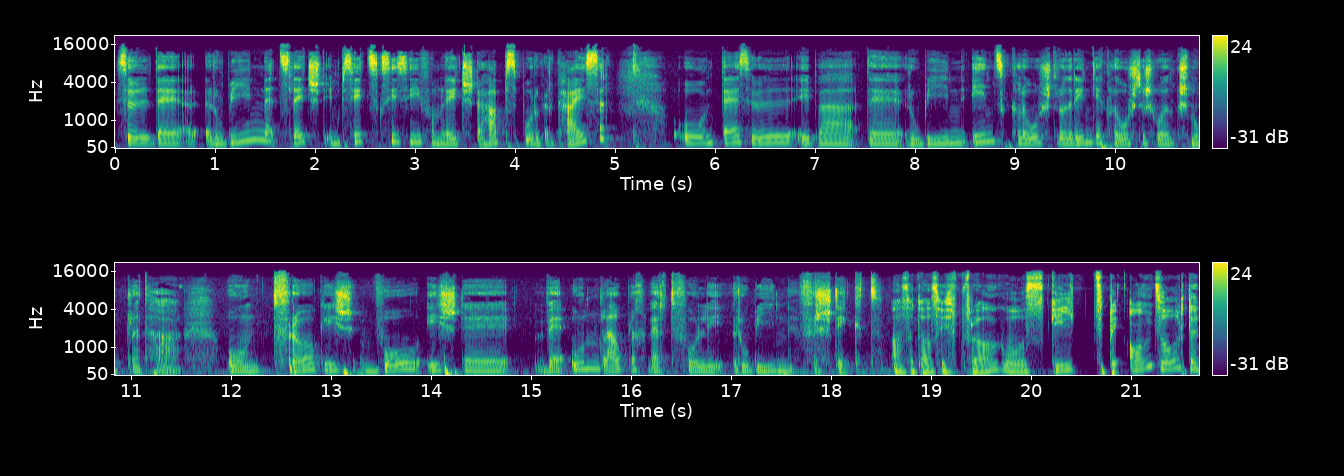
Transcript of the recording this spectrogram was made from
soll der Rubin zuletzt im Besitz sein vom letzten Habsburger Kaiser. Und der soll eben den Rubin ins Kloster oder in die Klosterschule geschmuggelt haben. Und die Frage ist, wo ist der unglaublich wertvolle Rubin versteckt? Also das ist die Frage, die es gilt zu beantworten.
